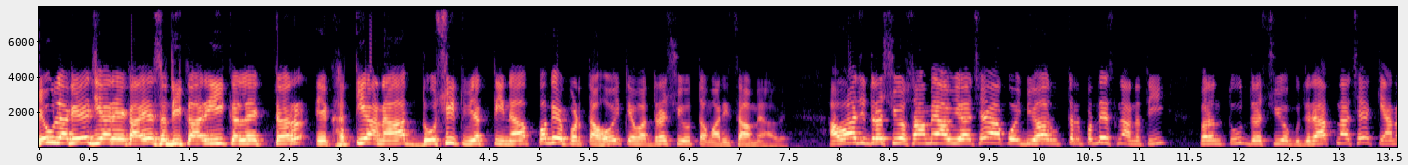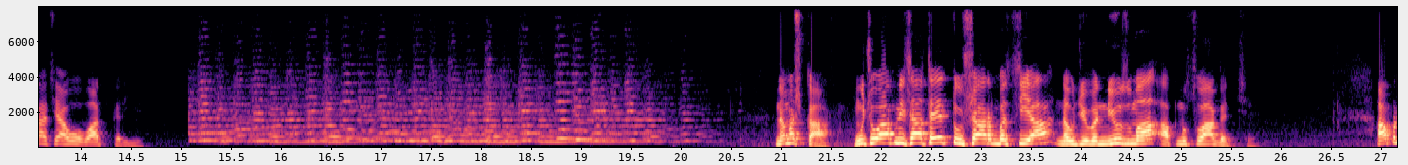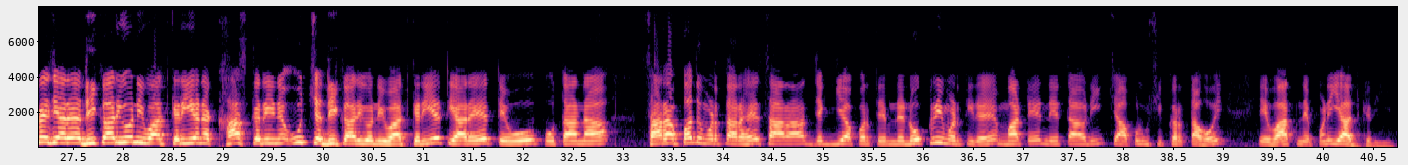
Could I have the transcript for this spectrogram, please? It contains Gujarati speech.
કેવું લાગે જ્યારે એક આઈએસ અધિકારી, કલેક્ટર એક હત્યાના, દોષિત વ્યક્તિના પગે પડતા હોય તેવા દ્રશ્યો તમારી સામે આવે? આવા જ દ્રશ્યો સામે આવ્યા છે. આ કોઈ બિહાર, ઉત્તર પ્રદેશના નથી, પરંતુ દ્રશ્યો ગુજરાતના છે. ક્યાંના છે આવો વાત કરીએ. નમસ્કાર. હું છું આપની સાથે તુષાર બસિયા. નવજીવન ન્યૂઝમાં આપનું સ્વાગત છે. આપણે જ્યારે અધિકારીઓની વાત કરીએ અને ખાસ કરીને ઉચ્ચ અધિકારીઓની વાત કરીએ, ત્યારે તેઓ પોતાના સારા પદ મળતા રહે, સારા જગ્યા પર તેમને નોકરી મળતી રહે માટે નેતાની ચાપલુસી કરતા હોય એ વાતને પણ યાદ કરીએ.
